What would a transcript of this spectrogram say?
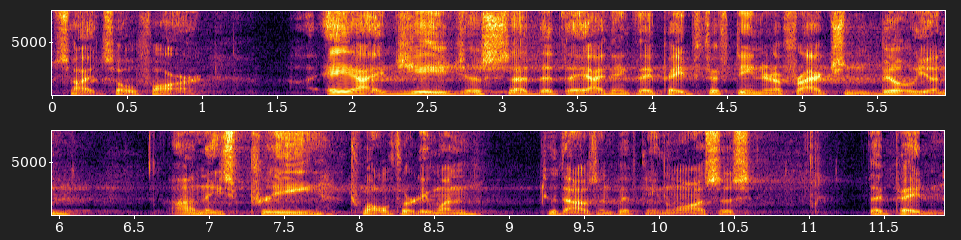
side so far. AIG just said that they, I think they paid 15 and a fraction billion on these pre 1231 2015 losses. They paid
